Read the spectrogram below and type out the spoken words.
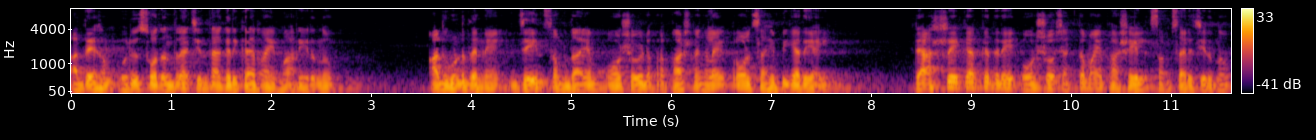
അദ്ദേഹം ഒരു സ്വതന്ത്ര ചിന്താഗതിക്കാരനായി മാറിയിരുന്നു. അതുകൊണ്ട് തന്നെ ജെയിൻ സമുദായം ഓഷോയുടെ പ്രഭാഷണങ്ങളെ പ്രോത്സാഹിപ്പിക്കാതെയായി. രാഷ്ട്രീയക്കാർക്കെതിരെ ഓഷോ ശക്തമായ ഭാഷയിൽ സംസാരിച്ചിരുന്നു.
